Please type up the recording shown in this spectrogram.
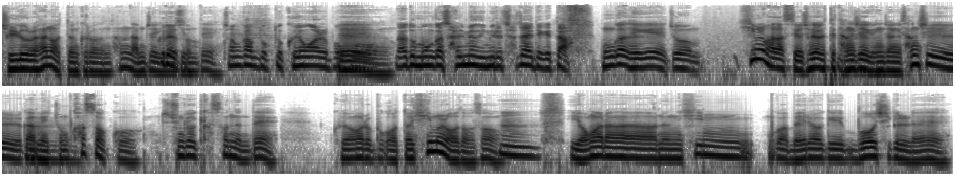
진료를 하는 어떤 그런 한 남자 이야기인데 정 감독도 그 영화를 보고 네. 나도 뭔가 삶의 의미를 찾아야 되겠다. 뭔가 되게 좀 힘을 받았어요. 제가 그때 당시에 굉장히 상실감이 음. 좀 컸었고 충격이 컸었는데 그 영화를 보고 어떤 힘을 얻어서 음. 이 영화라는 힘과 매력이 무엇이길래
